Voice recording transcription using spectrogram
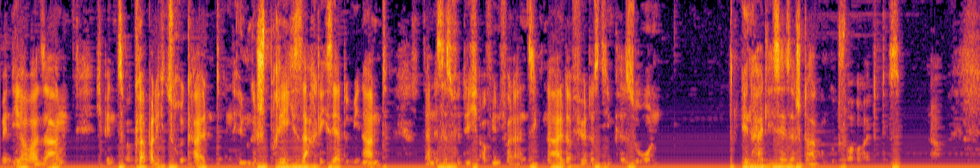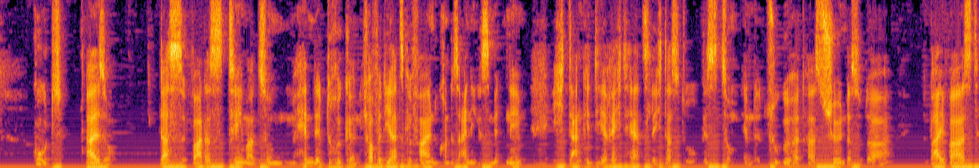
Wenn die aber sagen, ich bin zwar körperlich zurückhaltend, im Gespräch sachlich sehr dominant, dann ist es für dich auf jeden Fall ein Signal dafür, dass die Person inhaltlich sehr, sehr stark und gut vorbereitet ist. Ja. Gut, also das war das Thema zum Händedrücken. Ich hoffe, dir hat es gefallen. Du konntest einiges mitnehmen. Ich danke dir recht herzlich, dass du bis zum Ende zugehört hast. Schön, dass du da dabei warst.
